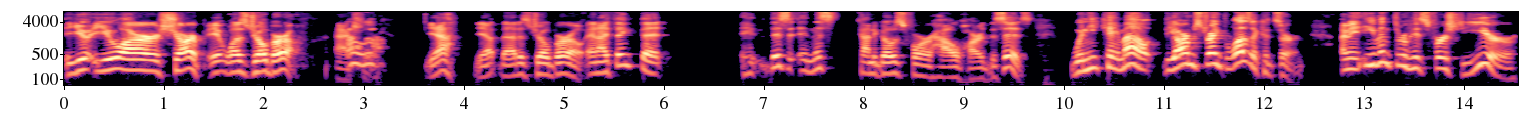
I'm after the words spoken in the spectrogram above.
You you are sharp. It was Joe Burrow, oh, actually. Oh, wow. Yeah, yep, that is Joe Burrow. And I think that this and this kind of goes for how hard this is. When he came out, the arm strength was a concern. I mean, even through his first year,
